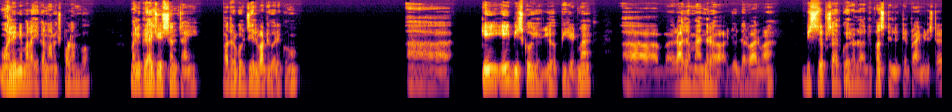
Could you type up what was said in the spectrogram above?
उहाँले नै मलाई इकोनोमिक्स पढाउनु भयो। मैले ग्रेजुएसन चाहिँ भद्रकोट जेलबाट गरेको हुँ। त्यही यही बिचको यो पिरियडमा राजा महेन्द्र जो दरबारमा Bishwaprasad Koirala the first elected prime minister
